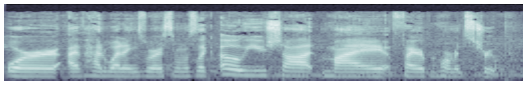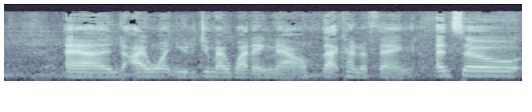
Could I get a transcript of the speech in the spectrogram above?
Or I've had weddings where someone was like, oh, you shot my fire performance troupe and I want you to do my wedding now, that kind of thing. And so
